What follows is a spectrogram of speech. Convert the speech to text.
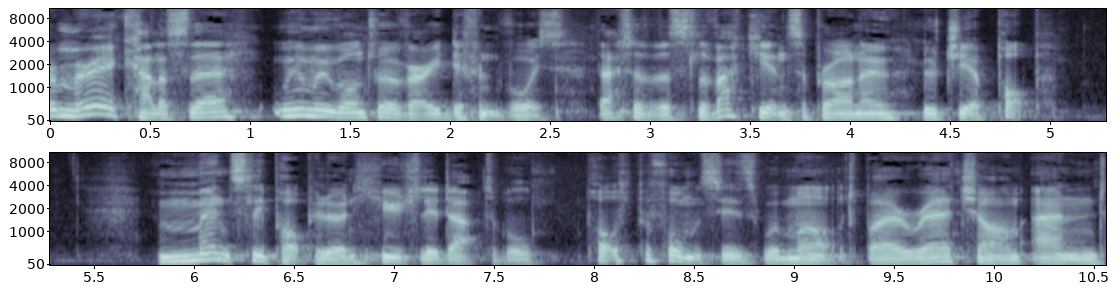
From Maria Callas there, we move on to a very different voice, that of the Slovakian soprano Lucia Popp. Immensely popular and hugely adaptable, Popp's performances were marked by a rare charm and,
